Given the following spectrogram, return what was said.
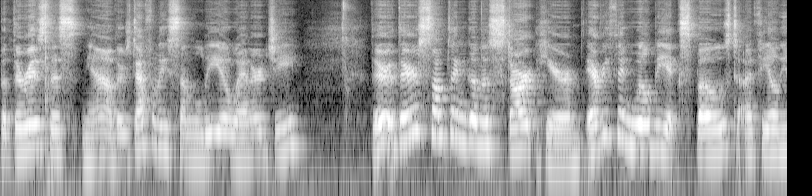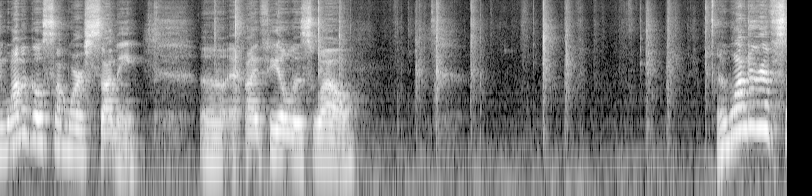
But there is this, yeah, there's definitely some Leo energy there, there's something going to start here. Everything will be exposed, I feel. You want to go somewhere sunny, uh, I feel as well. I wonder if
